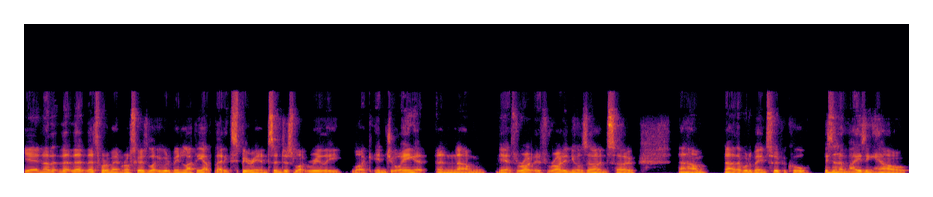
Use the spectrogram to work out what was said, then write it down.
Yeah, no, that, that, that that's what I meant, Rossco. Is like you would have been lapping up that experience and just like really like enjoying it, and um, yeah, it's right, it's right in your zone. So, um, no, that would have been super cool. Isn't it amazing how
